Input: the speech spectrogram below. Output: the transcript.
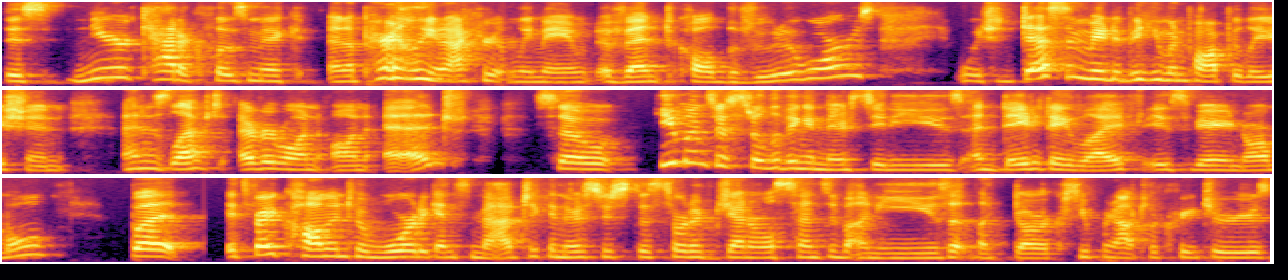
this near cataclysmic and apparently inaccurately named event called the Voodoo Wars, which decimated the human population and has left everyone on edge. So humans are still living in their cities and day to day life is very normal. But it's very common to ward against magic, and there's just this sort of general sense of unease that like dark supernatural creatures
